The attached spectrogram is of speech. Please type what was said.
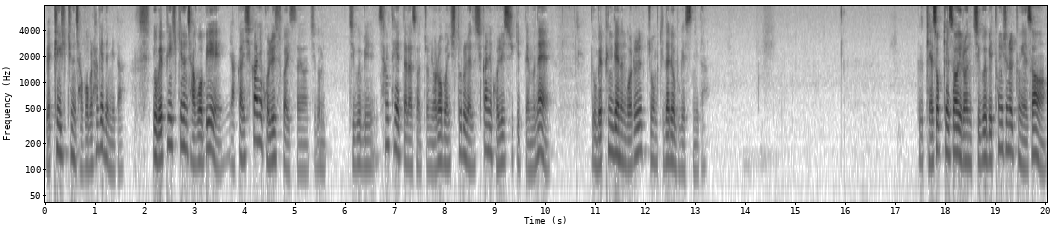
매핑시키는 작업을 하게 됩니다. 이 매핑시키는 작업이 약간 시간이 걸릴 수가 있어요. 지금 지급이 상태에 따라서 좀 여러 번 시도를 해서 시간이 걸릴 수 있기 때문에 이 매핑되는 거를 좀 기다려 보겠습니다. 계속해서 이런 지급이 통신을 통해서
